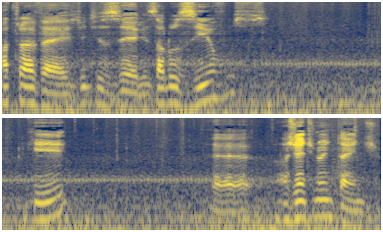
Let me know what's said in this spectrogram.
através de dizeres alusivos que é, a gente não entende.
